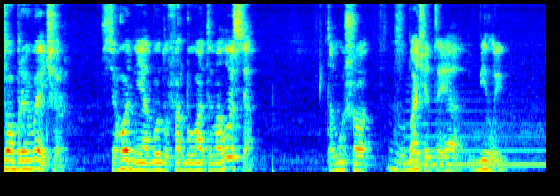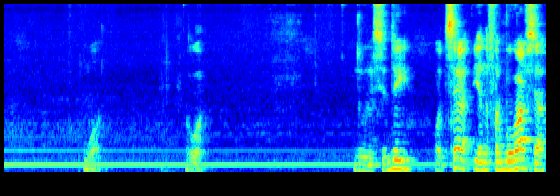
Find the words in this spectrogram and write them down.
Добрий вечір. Сьогодні я буду фарбувати волосся, тому що, ну, ви бачите, я білий. О. О. Дуже сідий. Оце я нафарбувався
